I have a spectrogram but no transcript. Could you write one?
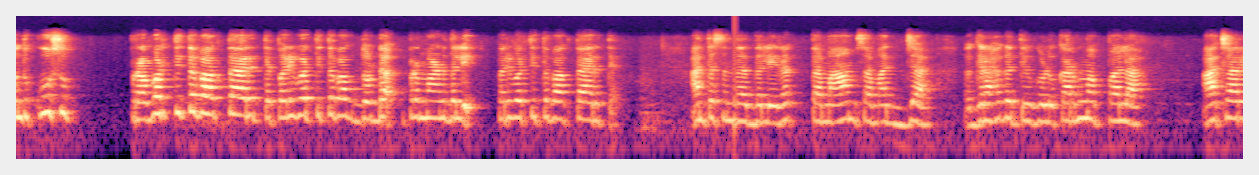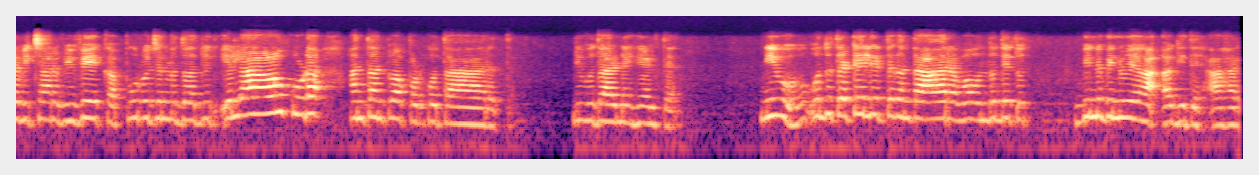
ಒಂದು ಕೂಸು ಪ್ರವರ್ತಿತವಾಗ್ತಾ ಇರುತ್ತೆ, ಪರಿವರ್ತಿತವಾಗಿ ದೊಡ್ಡ ಪ್ರಮಾಣದಲ್ಲಿ ಪರಿವರ್ತಿತವಾಗ್ತಾ ಇರುತ್ತೆ. ಅಂತ ಸಂದರ್ಭದಲ್ಲಿ ರಕ್ತ, ಮಾಂಸ, ಮಜ್ಜ, ಗ್ರಹಗತಿಗಳು ಕರ್ಮ ಫಲ ಆಚಾರ ವಿಚಾರ, ವಿವೇಕ ಪೂರ್ವಜನ್ಮದ ಅದು ಎಲ್ಲವೂ ಕೂಡ ಹಂತ ಹಂತವಾಗಿ ಪಡ್ಕೋತಾ ಇರುತ್ತೆ. ನೀವು ಉದಾಹರಣೆಗೆ ಹೇಳ್ತೇನೆ ನೀವು ಒಂದು ತಟ್ಟೆಯಲ್ಲಿ ಇರ್ತಕ್ಕಂಥ ಆಹಾರವ ಒಂದೊಂದೇ ತುತ್ತು, ಭಿನ್ನ ಭಿನ್ನವೇ ಆಗಿದೆ ಆಹಾರ.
